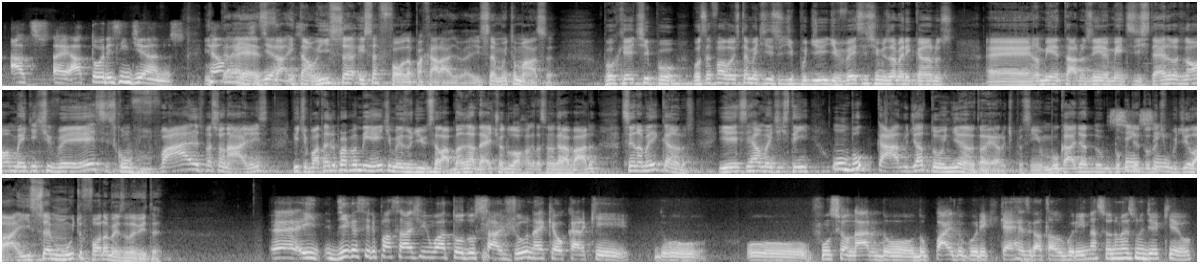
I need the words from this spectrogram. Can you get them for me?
é, atores indianos. Realmente é, indianos. Então, isso é, isso é foda pra caralho, véio. Isso é muito massa. Porque, tipo, você falou justamente isso, tipo, de, de ver esses filmes americanos é, ambientados em ambientes externos, mas normalmente a gente vê esses com vários personagens, que, tipo, até do próprio ambiente mesmo de, sei lá, Bangladesh ou do local que tá sendo gravado, sendo americanos. E esse realmente a gente tem um bocado de ator indiano, tá ligado? Tipo assim, um bocado de ator, um sim, de ator tipo, de lá. E isso é muito foda mesmo, Levita. É, e diga-se de passagem, o ator do Saju, né, que é o cara que. do. o funcionário do, do pai do guri que quer resgatar o guri, nasceu no mesmo dia que eu.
